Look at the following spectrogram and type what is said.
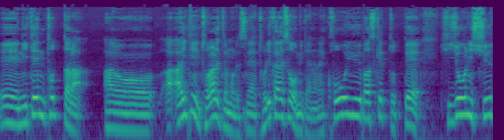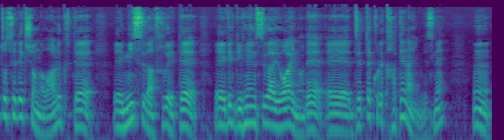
えー、2点取ったら、あのー、相手に取られてもですね、取り返そうみたいなね、こういうバスケットって非常にシュートセレクションが悪くて、えー、ミスが増えて、えで、ディフェンスが弱いので、え絶対これ勝てないんですね。うん。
